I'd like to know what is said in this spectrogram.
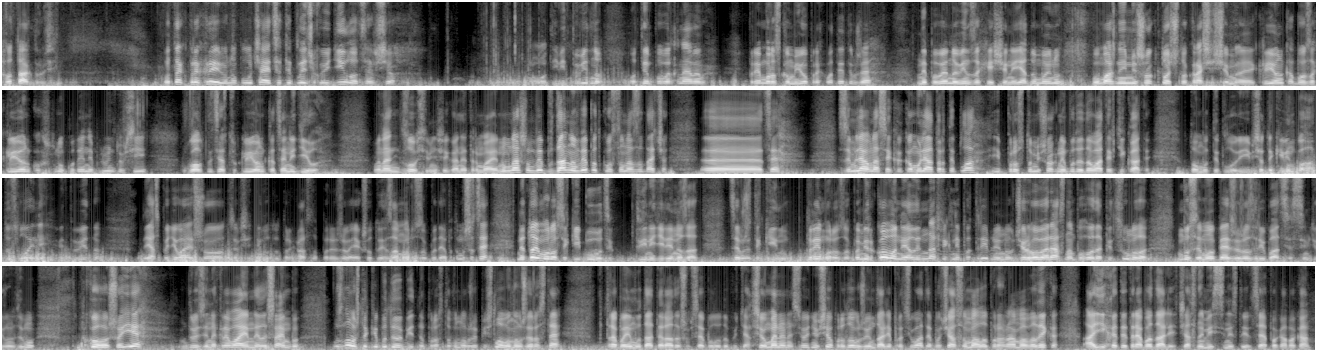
Отак, друзі. Отак прикрив, воно виходить тепличкою діло це все. От, і відповідно отим поверхневим приморозком його прихватити вже не повинно, він захищений. Я думаю, ну, бумажний мішок точно краще, ніж клійонка, бо за клійонку, ну куди не плюнь, то всі главку часто клійонка це не діло. Вона зовсім ніфіга не тримає. Ну, в, нашому, в даному випадку основна задача е, це земля в нас як акумулятор тепла, і просто мішок не буде давати втікати в тому теплу. І все-таки він багатослойний, відповідно. Я сподіваюся, що це все діло тут прекрасно переживе, якщо той заморозок буде. Тому що це не той мороз, який був оці дві неділі назад. Це вже такий ну, приморозок. Поміркований, але нафіг не потрібний. Ну, в черговий раз нам погода підсунула. Мусимо опять же розгрібатися з цим ділом. Тому в кого що є, друзі, накриваємо, не лишаємо, бо ну, знову ж таки буде обідно просто. Воно вже пішло, воно вже росте. Треба йому дати раду, щоб все було до пуття. Все, у мене на сьогодні все. Продовжуємо далі працювати, бо часу мало, програма велика, а їхати треба далі. Час на місці не стоїть. Все, пока-пока.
